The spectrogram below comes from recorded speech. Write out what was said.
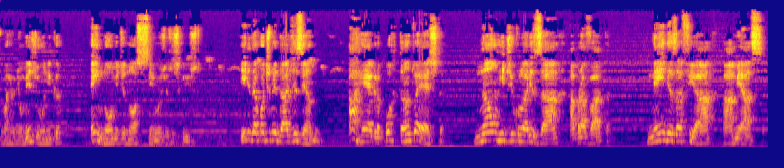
uma reunião mediúnica, em nome de nosso Senhor Jesus Cristo. Ele dá continuidade dizendo: A regra, portanto, é esta: não ridicularizar a bravata, nem desafiar a ameaça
